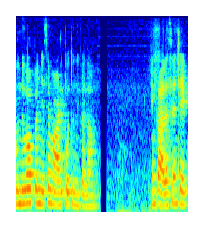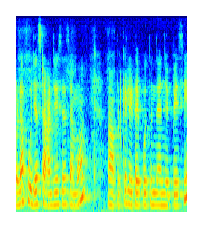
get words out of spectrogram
ముందుగా ఓపెన్ చేస్తే వాడిపోతుంది కదా. ఇంకా ఆలస్యం చేయకుండా పూజ స్టార్ట్ చేసేసాము. అప్పటికే లేట్ అయిపోతుంది అని చెప్పేసి.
